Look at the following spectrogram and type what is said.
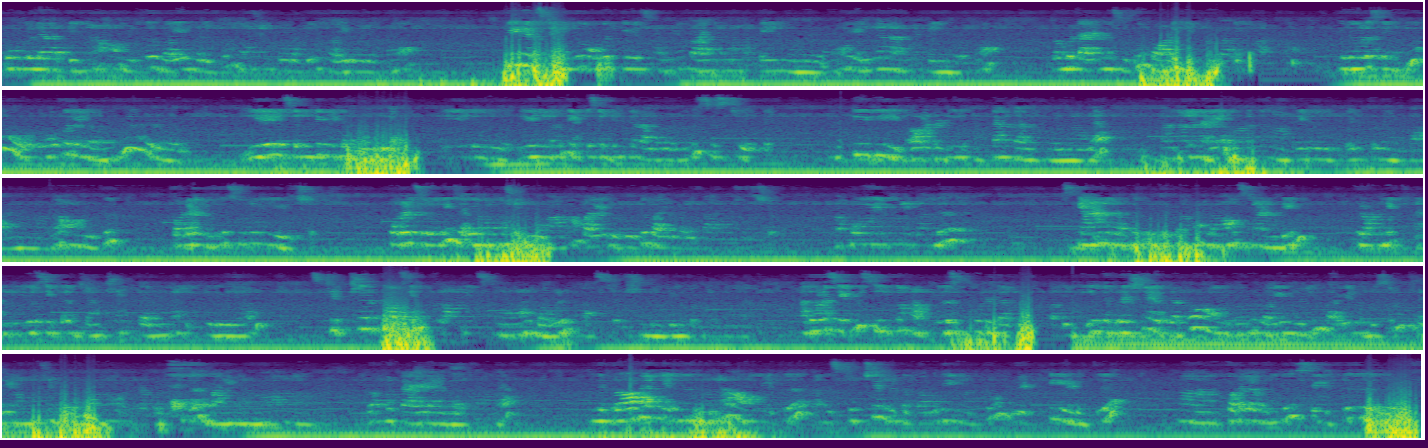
போகல அப்படின்னா அவங்களுக்கு வயிறு வலிக்கும் மோஷன் போகிறப்பையும் வயிறு வலிக்கும். பீரியட்ஸ் டைம்ல ஒவ்வொரு பீரியட்ஸ் டைம்லையும் பயங்கரமான பெயின் வந்து இருக்கும். எல்லா நேரமே பெயின் இருக்கும். ரொம்ப டயர்ட்னஸ் இருக்கும். பாடி இருக்கும். இதோட சேர்ந்து ஓவரியில் வந்து ஏழு சென்டிமீட்டர் அளவுல ஏழு ஏழுலேருந்து எட்டு சென்டிமீட்டர் அளவு வந்து சிஸ்ட் இருக்கு. டிவி ஆல்ரெடி அட்டாக் ஆகிறதுனால அதனால நிறைய மருந்து மாத்திரைகள் எடுத்ததன் காரணமாக அவங்களுக்கு குடல் வந்து சுருங்கிடுச்சு. குடல் சுருங்கி சரியான மோஷன் போகாம வயிறு போட்டு வயிறு வலிக்க அப்போ இவங்களுக்கு வந்து ஸ்கேனில் வந்து கொடுத்துருக்காங்க. Long standing chronic and musical junction terminal ileum stricture causing chronic small bowel obstruction அப்படின்னு கொடுத்துருக்காங்க. அதோட சேர்த்து சீக்கம் அப்ளஸ் ஃபுல் டபுள் இந்த பிரச்சனை இருக்கிறப்போ அவங்களுக்கு வந்து வயிறு வலி வயிறு முடிச்சும் சரியாக மோஷன் போகாம ஒரு ரொம்ப டயர்டாக இருந்திருக்காங்க. இந்த ப்ராப்ளம் என்னன்னா அவங்களுக்கு அந்த ஸ்ட்ரிச்சர் இருக்க பகுதியை மட்டும் வெட்டி எடுத்து குடலை வந்து சேர்த்து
